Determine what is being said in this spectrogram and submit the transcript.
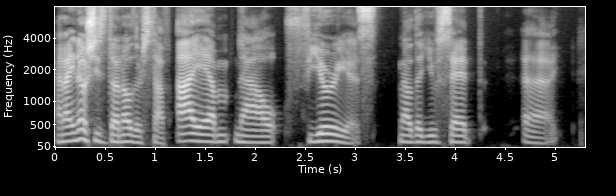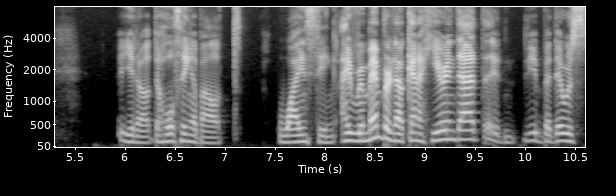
and I know she's done other stuff. I am now furious now that you've said, uh, you know, the whole thing about Weinstein. I remember now kind of hearing that, but there was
